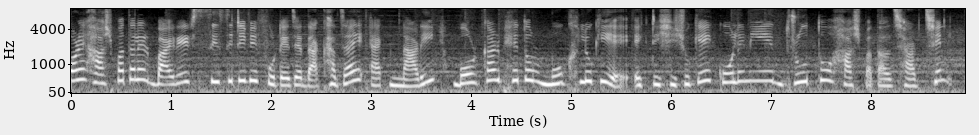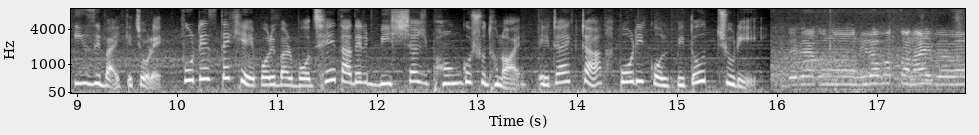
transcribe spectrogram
পরে হাসপাতালের বাইরের সিসিটিভি ফুটেজে দেখা যায় এক নারী বোরকার ভেতর মুখ লুকিয়ে একটি শিশুকে কোলে নিয়ে দ্রুত হাসপাতাল ছাড়ছেন ইজি বাইকে চড়ে। ফুটেজ দেখে পরিবার বোঝে তাদের বিশ্বাস ভঙ্গ শুধু নয় এটা একটা পরিকল্পিত চুরি। কোনো নিরাপত্তা নাই এবং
